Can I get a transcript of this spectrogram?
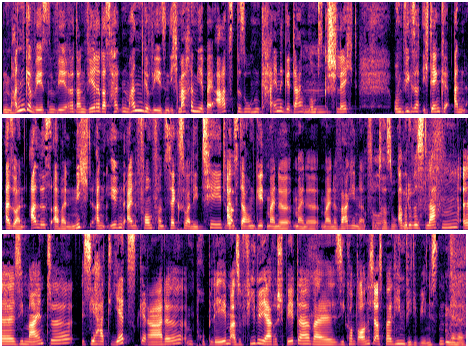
ein Mann gewesen wäre, dann wäre das halt ein Mann gewesen. Ich mache mir bei Arztbesuchen keine Gedanken mhm. ums Geschlecht. Und wie gesagt, ich denke an, also an alles, aber nicht an irgendeine Form von Sexualität, wenn es darum geht, meine, meine, meine Vagina zu untersuchen. Aber du wirst lachen. Äh, sie meinte, sie hat jetzt gerade ein Problem, also viele Jahre später, weil sie kommt auch nicht aus Berlin, wie die wenigsten. Nee.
